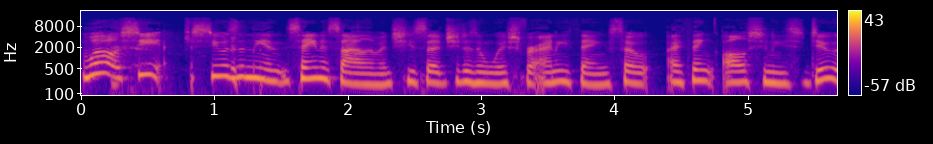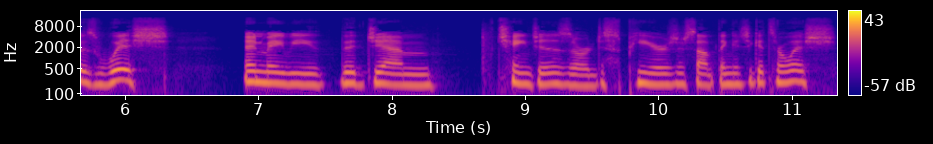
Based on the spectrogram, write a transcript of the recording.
Well, she she was in the insane asylum and she said she doesn't wish for anything. So I think all she needs to do is wish, and maybe the gem changes or disappears or something, and she gets her wish.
